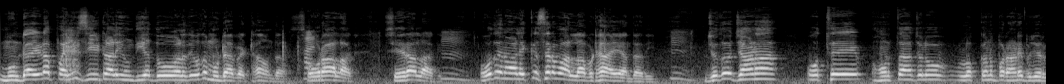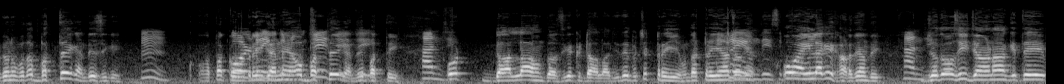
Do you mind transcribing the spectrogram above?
ਮੁੰਡਾ ਜਿਹੜਾ ਪਹਿਲੀ ਸੀਟ ਵਾਲੀ ਹੁੰਦੀ ਆ ਦੋ ਵਾਲੇ ਦੇ ਉਹਦਾ ਮੁੰਡਾ ਬੈਠਾ ਹੁੰਦਾ। ਸੋਰਾ ਲਾ ਕੇ ਸੇਰਾ ਲਾ ਕੇ। ਉਹਦੇ ਨਾਲ ਇੱਕ ਸਰਵਾਲਾ ਬਿਠਾਇਆ ਜਾਂਦਾ ਸੀ। ਜਦੋਂ ਜਾਣਾ ਉੱਥੇ ਹੁਣ ਤਾਂ ਚਲੋ ਲੋਕਾਂ ਨੂੰ ਪੁਰਾਣੇ ਬਜ਼ੁਰਗਾਂ ਨੂੰ ਪਤਾ ਬੱਤੇ ਕਹਿੰਦੇ ਸੀਗੇ। ਆਪਾਂ ਕੋਲਡ ਡਰਿੰਕ ਕਹਿੰਦੇ ਆ ਉਹ ਬੱਤੇ ਕਹਿੰਦੇ। ਬੱਤੇ। ਉਹ ਡਾਲਾ ਹੁੰਦਾ ਸੀ ਇੱਕ ਡਾਲਾ ਜਿਹਦੇ ਵਿੱਚ ਟਰੇ ਹੁੰਦਾ ਟਰੇਆਂ ਚ ਉਹ ਐਂ ਲਾ ਕੇ ਖੜ ਜਾਂਦੇ। ਜਦੋਂ ਅਸੀਂ ਜਾਣਾ ਕਿਤੇ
